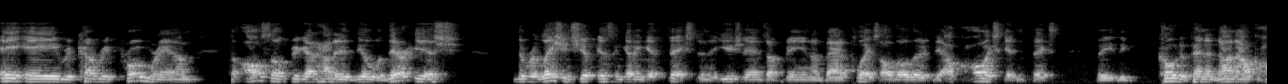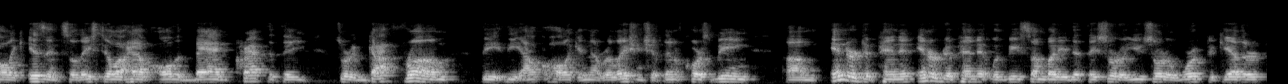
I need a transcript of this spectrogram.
AA recovery program to also figure out how to deal with their ish, the relationship isn't going to get fixed, and it usually ends up being a bad place. Although the, the alcoholic's getting fixed, the the codependent non-alcoholic isn't. So they still have all the bad crap that they sort of got from the the alcoholic in that relationship. Then of course being um, interdependent, interdependent would be somebody that they sort of you sort of work together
